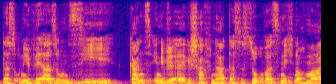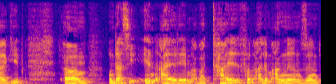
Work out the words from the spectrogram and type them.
das Universum sie ganz individuell geschaffen hat, dass es sowas nicht nochmal gibt ähm, und dass sie in all dem aber Teil von allem anderen sind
